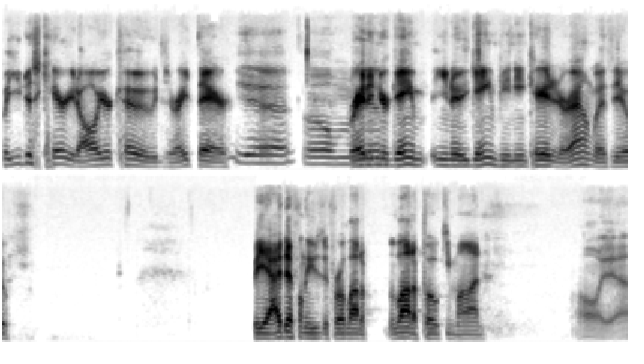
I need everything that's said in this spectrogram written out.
but you just carried all your codes right there, Yeah. Oh man. right in your game, you know, your Game Genie, and carried it around with you. But yeah, I definitely used it for a lot of a lot of Pokemon. Oh yeah.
